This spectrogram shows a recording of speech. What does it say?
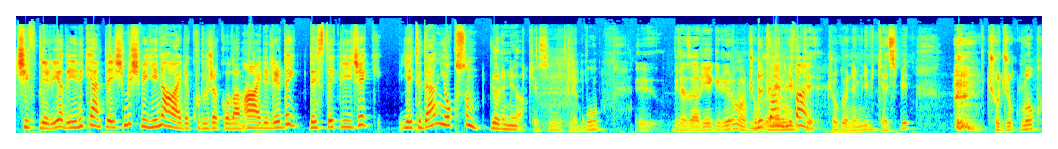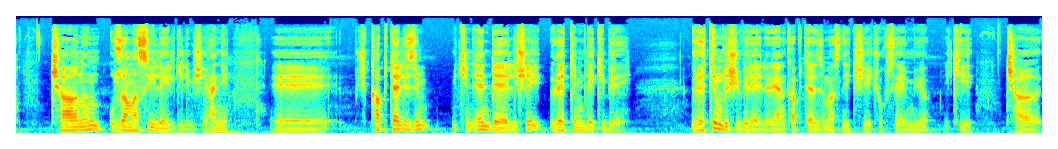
çiftleri ya da yeni kentleşmiş ve yeni aile kuracak olan aileleri de destekleyecek yetiden yoksun görünüyor. Kesinlikle bu e, biraz araya giriyorum ama çok lütfen, önemli lütfen. bir te, çok önemli bir tespit. Çocukluk çağının uzaması ile ilgili bir şey. Hani e, kapitalizm için en değerli şey üretimdeki birey. Üretim dışı bireyler yani kapitalizm aslında iki şeyi çok sevmiyor. İki çağı,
